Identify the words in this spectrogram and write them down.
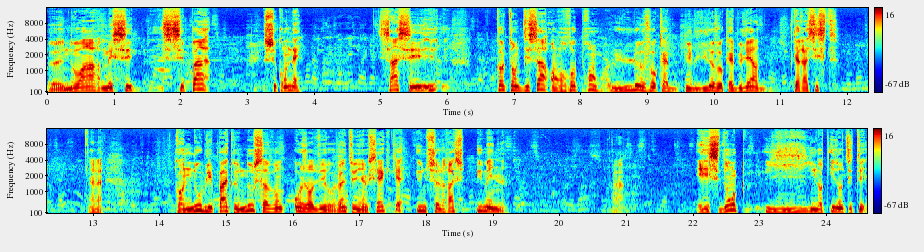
noire, mais c'est c'est pas ce qu'on est. Ça, c'est quand on dit ça, on reprend le vocabulaire des racistes. Qu'on n'oublie pas que nous savons aujourd'hui, au XXIe siècle, qu'il y a une seule race humaine. Et c'est donc notre identité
